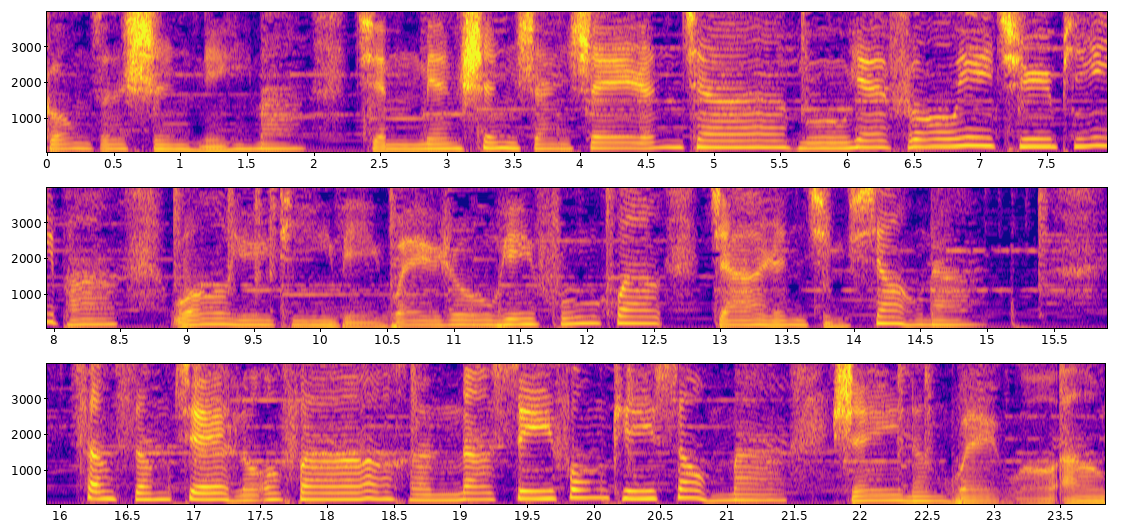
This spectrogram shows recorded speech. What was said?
公子是你吗？前面深山谁人家？木叶抚一曲琵琶，我欲提笔未如一幅画，佳人请笑纳。沧桑皆落发，那西风起瘦马，谁能为我熬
